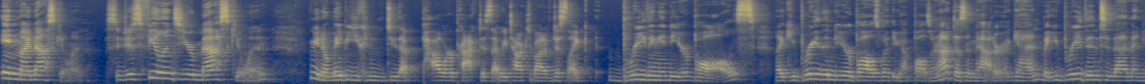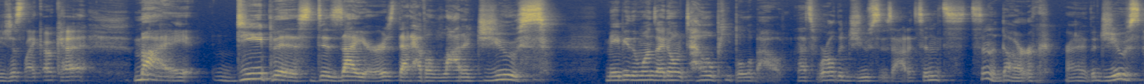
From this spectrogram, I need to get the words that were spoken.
in my masculine? So just feel into your masculine. You know maybe you can do that power practice that we talked about of just like breathing into your balls. Like you breathe into your balls whether you have balls or not doesn't matter again but you breathe into them and you just like okay my deepest desires that have a lot of juice. Maybe the ones I don't tell people about. That's where all the juice is at. It's in it's in the dark, right? The juice,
